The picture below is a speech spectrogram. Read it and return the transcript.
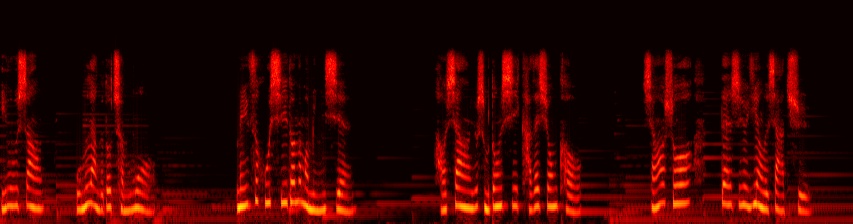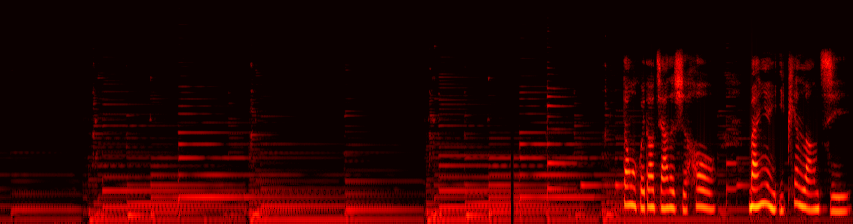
一路上，我们两个都沉默，每一次呼吸都那么明显，好像有什么东西卡在胸口，想要说，但是又咽了下去。当我回到家的时候，满眼一片狼藉，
